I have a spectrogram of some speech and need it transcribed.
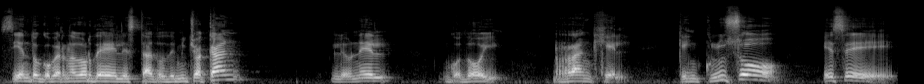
siendo gobernador del estado de Michoacán, Leonel Godoy Rangel, que incluso ese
